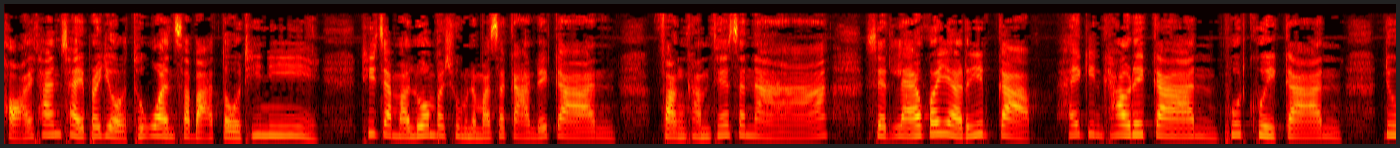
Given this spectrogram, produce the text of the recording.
ขอให้ท่านใช้ประโยชน์ทุกวันสบาโตที่นี่ ที่จะมาร่วมประชุมนมัสการด้วยกัน ฟังคำเทศนา เสร็จแล้วก็อย่ารีบกลับ ให้กินข้าวด้วยกัน พูดคุยกัน ดู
